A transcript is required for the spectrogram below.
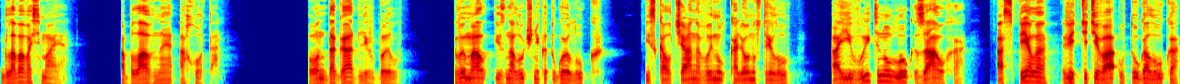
Глава восьмая. Облавная охота. Он догадлив был. Вымал из налучника тугой лук, Из колчана вынул калену стрелу, А и вытянул лук за ухо, А спела, ведь тетива у туга лука,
